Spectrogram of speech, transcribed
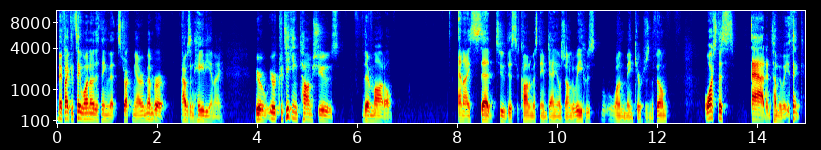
if I could say one other thing that struck me, I remember I was in Haiti and I we were we were critiquing TOMS Shoes, their model, and I said to this economist named Daniel Jean Louis, who's one of the main characters in the film, watch this ad and tell me what you think.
